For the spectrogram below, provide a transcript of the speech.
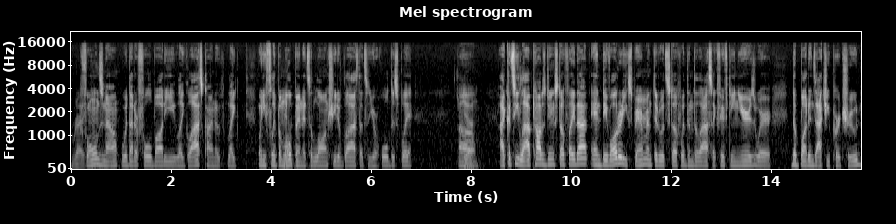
right. phones now with that are full body like glass kind of like when you flip them Yeah. open, it's a long sheet of glass that's your whole display. Um, Yeah. I could see laptops doing stuff like that, and they've already experimented with stuff within the last like 15 years where the buttons actually protrude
